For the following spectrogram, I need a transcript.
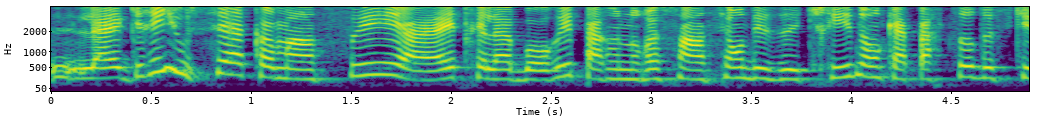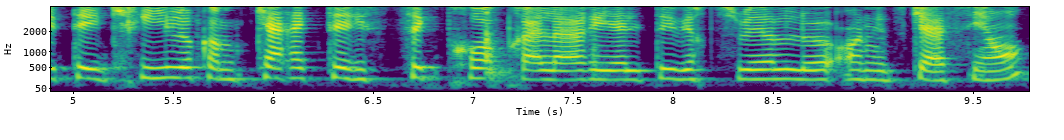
la grille aussi a commencé à être élaborée par une recension des écrits. Donc, à partir de ce qui était écrit là, comme caractéristiques propres à la réalité virtuelle là, en éducation.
